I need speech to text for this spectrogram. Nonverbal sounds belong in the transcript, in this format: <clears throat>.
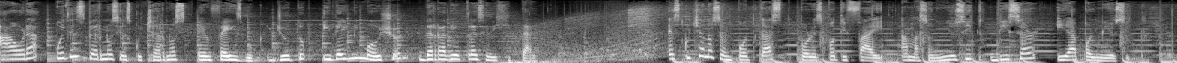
Ahora puedes vernos y escucharnos en Facebook, YouTube y Dailymotion de Radio 13 Digital. Escúchanos en podcast por Spotify, Amazon Music, Deezer y Apple Music.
